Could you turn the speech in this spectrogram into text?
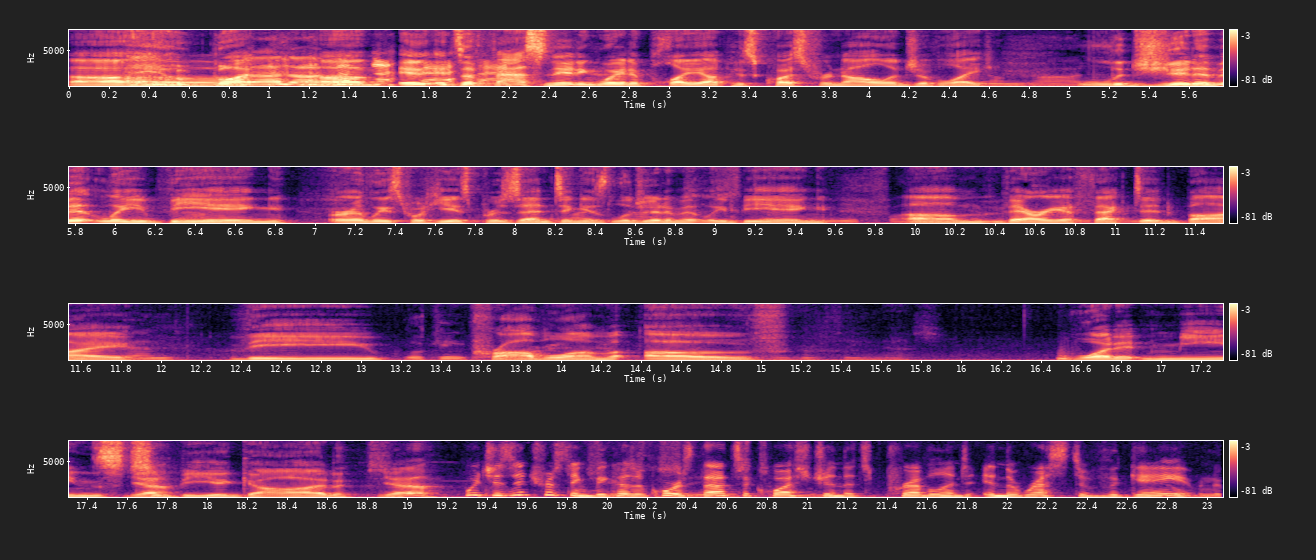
Uh, but um, it, it's a fascinating way to play up his quest for knowledge of like legitimately being, or at least what he is presenting as legitimately being um, very affected by the problem of what it means Yeah. to be a god. Yeah. which is interesting because, of course, that's a question that's prevalent in the rest of the game.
